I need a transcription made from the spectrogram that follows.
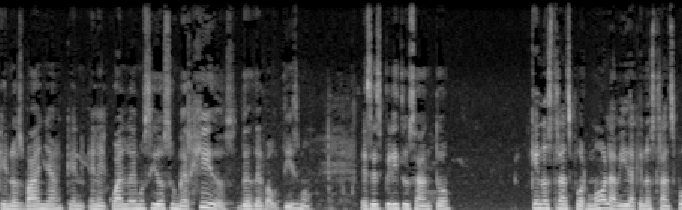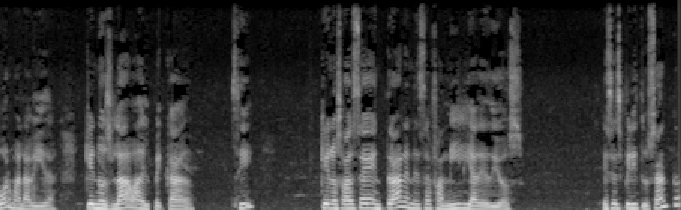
que nos baña, que en, el cual hemos sido sumergidos desde el bautismo. Ese Espíritu Santo que nos transformó la vida, que nos transforma la vida, que nos lava del pecado, ¿sí? Que nos hace entrar en esa familia de Dios. Ese Espíritu Santo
